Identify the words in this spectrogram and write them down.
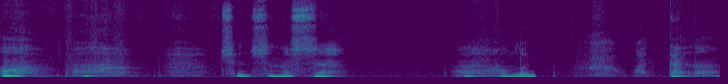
啊。全身的事，啊，好冷，完蛋了，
